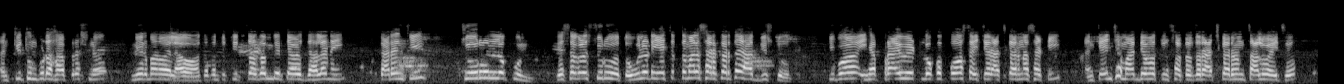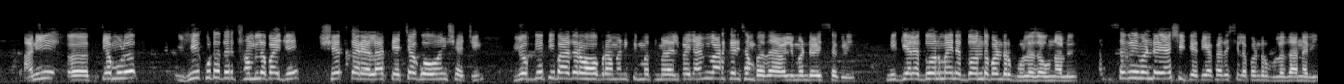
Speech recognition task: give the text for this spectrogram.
आणि तिथून पुढे हा प्रश्न निर्माण व्हायला हवा होता. पण तो तितका गंभीर त्यावेळेस झाला नाही. कारण की चोरून लपून हे सगळं सुरू होतं. उलट याच्यात तुम्हाला सरकारचा हात दिसतो. की बुवा ह्या प्रायव्हेट लोक पोहोचायचे राजकारणासाठी आणि त्यांच्या माध्यमातून स्वतःचं राजकारण चालवायचं. आणि त्यामुळं हे कुठंतरी थांबलं पाहिजे. शेतकऱ्याला त्याच्या गोवंशाची योग्य ती बाजारभावाप्रमाणे किंमत मिळाली पाहिजे. आम्ही वारकरी संप्रदायावाली मंडळी सगळी. मी गेल्या दोन महिन्यात दोनदा पंढरपूरला जाऊन आलोय. सगळी मंडळी अशीच आहेत एकादशीला पंढरपूरला जाणारी.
